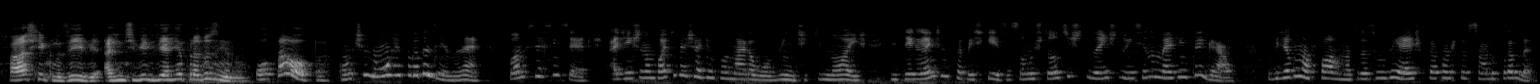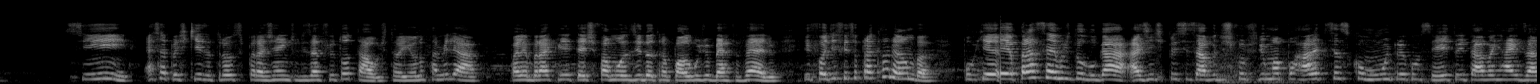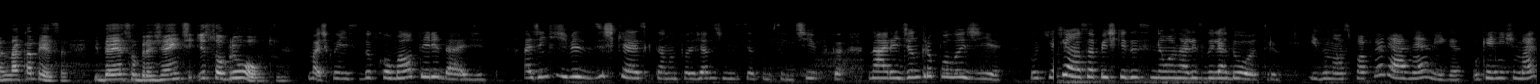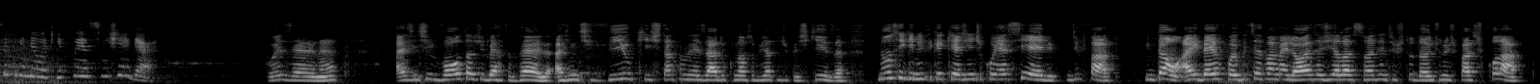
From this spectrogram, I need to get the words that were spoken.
Falas que, inclusive, a gente vivia reproduzindo. Opa, opa, continuam reproduzindo, né? Vamos ser sinceros, a gente não pode deixar de informar ao ouvinte que nós, integrantes dessa pesquisa, somos todos estudantes do ensino médio integral, o que de alguma forma trouxe um viés para a construção do problema. Sim, essa pesquisa trouxe para a gente o desafio total, estranhando o familiar, para lembrar aquele texto famosinho do antropólogo Gilberto Velho, e foi difícil pra caramba, porque para sairmos do lugar, a gente precisava desconstruir uma porrada de senso comum e preconceito e estava enraizado na cabeça, ideias sobre a gente e sobre o outro. mais conhecido como alteridade. A gente às vezes esquece que está num projeto de iniciação científica na área de antropologia. O que é a nossa pesquisa se não análise do olhar do outro? E do nosso próprio olhar, né, amiga? O que a gente mais aprendeu aqui foi a se enxergar. Pois é, né? A gente volta ao Gilberto Velho, a gente viu que estar familiarizado com o nosso objeto de pesquisa não significa que a gente conhece ele, de fato. Então, a ideia foi observar melhor as relações entre estudantes no espaço escolar.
